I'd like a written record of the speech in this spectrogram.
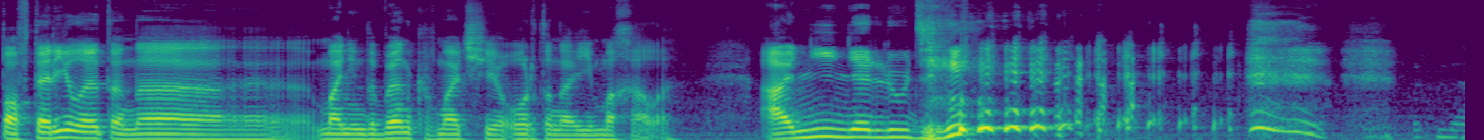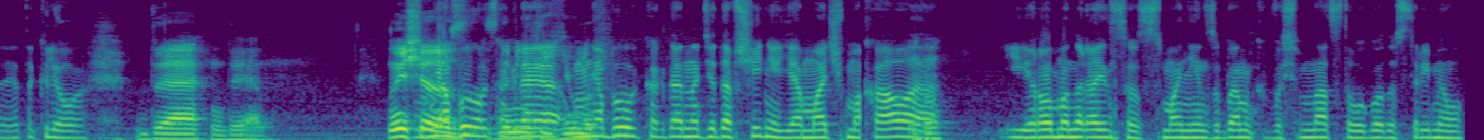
повторил это на э, Money in the Bank в матче Ортона и Махала. Они не люди. Да, это клево. Да, да. Ну У еще меня, было, когда я, у юмор. меня было, когда на дедовщине я матч Махала Мгм. И Романа Рейнса с Money in the Bank 18 года стримил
